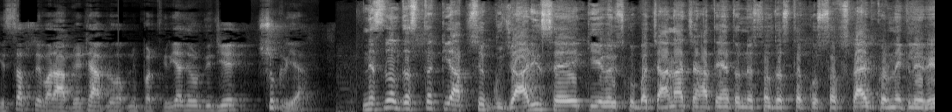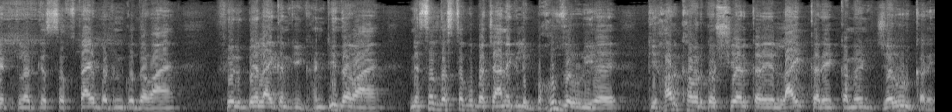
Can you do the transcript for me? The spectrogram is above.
ये सबसे बड़ा अपडेट है। आप लोग अपनी प्रतिक्रिया ज़रूर दीजिए। शुक्रिया। नेशनल दस्तक की आपसे गुजारिश है कि अगर इसको बचाना चाहते हैं तो नेशनल दस्तक को सब्सक्राइब करने के लिए रेड कलर के सब्सक्राइब बटन को दबाएँ, फिर बेल आइकन की घंटी दबाएँ। नेशनल दस्तक को बचाने के लिए बहुत ज़रूरी है कि हर खबर को शेयर करें, लाइक करें, कमेंट ज़रूर करें।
